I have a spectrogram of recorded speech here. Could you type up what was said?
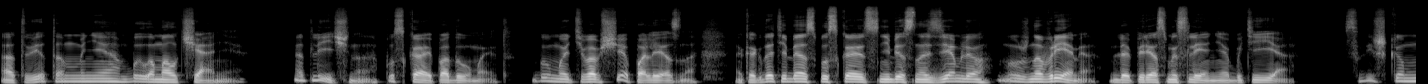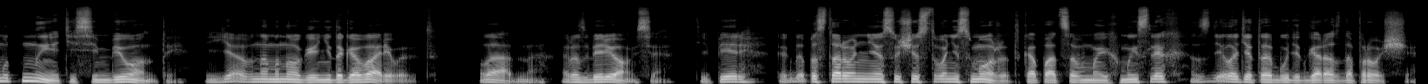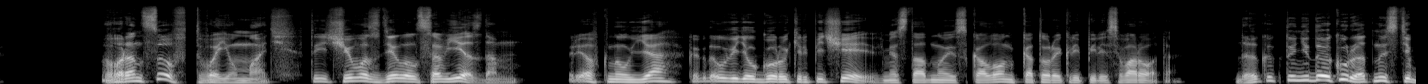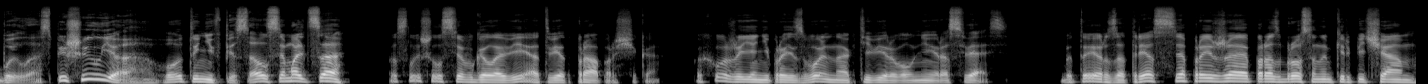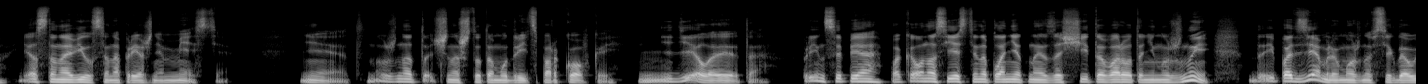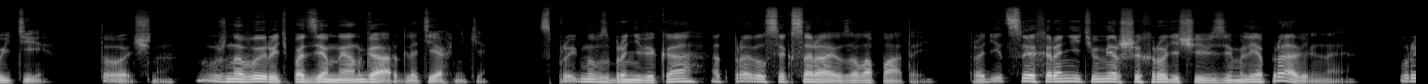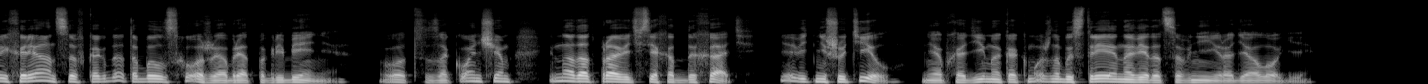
Ответом мне было молчание. Отлично, пускай подумает. Думать вообще полезно, а когда тебя спускают с небес на землю, нужно время для переосмысления бытия. Слишком мутны эти симбионты, явно многое не договаривают. Ладно, разберемся. Теперь, когда постороннее существо не сможет копаться в моих мыслях, сделать это будет гораздо проще. «Воронцов, твою мать, ты чего сделал со въездом?» Рявкнул я, когда увидел гору кирпичей вместо одной из колонн, к которой крепились ворота. «Да как-то не до аккуратности было. Спешил я, вот и не вписался мальца». Послышался в голове ответ прапорщика. Похоже, я непроизвольно активировал нейросвязь. БТР затрясся, проезжая по разбросанным кирпичам, и остановился на прежнем месте. Нет, нужно точно что-то мудрить с парковкой. Не делай это. В принципе, пока у нас есть инопланетная защита, ворота не нужны, да и под землю можно всегда уйти. Точно. Нужно вырыть подземный ангар для техники. Спрыгнув с броневика, отправился к сараю за лопатой. Традиция хоронить умерших родичей в земле правильная. У рейхарианцев когда-то был схожий обряд погребения. Вот закончим, и надо отправить всех отдыхать. Я ведь не шутил. Необходимо как можно быстрее наведаться в НИИ радиологии.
